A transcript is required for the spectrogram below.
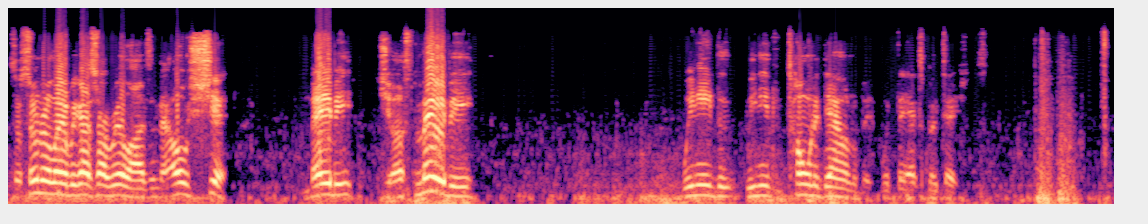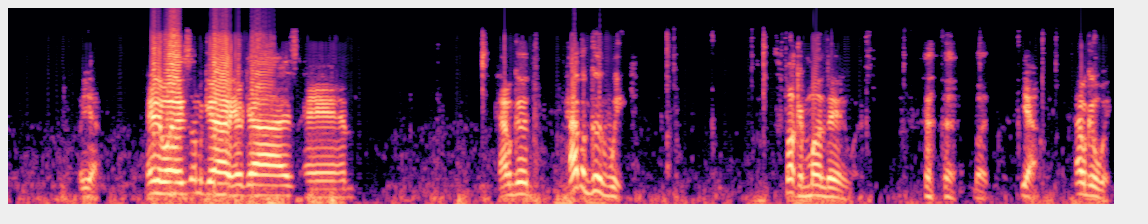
So sooner or later we gotta start realizing that oh shit, maybe, just maybe, we need to we need to tone it down a bit with the expectations. But yeah. Anyways, I'm gonna get out of here, guys, and have a good have a good week. It's fucking Monday, anyways. but yeah, have a good week.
